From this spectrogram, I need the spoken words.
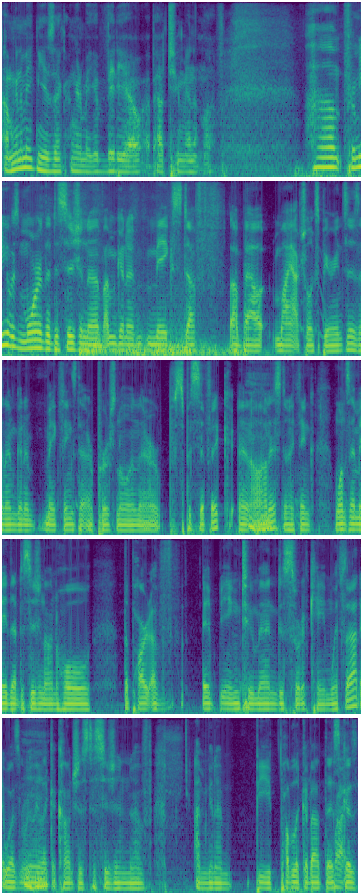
I'm gonna make music, I'm gonna make a video about two minute love. Um, for me, it was more the decision of I'm gonna make stuff about my actual experiences, and I'm gonna make things that are personal and that are specific and Mhm. honest. And I think once I made that decision on whole, the part of it being two men just sort of came with that. It wasn't really Mhm. like a conscious decision of I'm gonna be public about this Right. because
